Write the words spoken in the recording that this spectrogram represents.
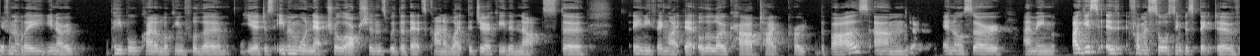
definitely, you know, people kind of looking for the yeah, just even more natural options, whether that's kind of like the jerky, the nuts, the anything like that, or the low carb type pro the bars. Um Yeah. and also I mean, I guess from a sourcing perspective,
